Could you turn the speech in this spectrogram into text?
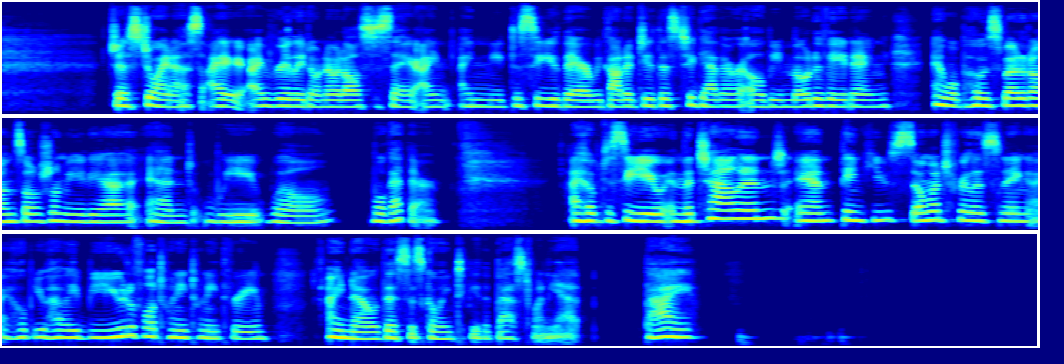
just join us. I, I really don't know what else to say. I, I need to see you there. We got to do this together. It'll be motivating and we'll post about it on social media and we will, we'll get there. I hope to see you in the challenge and thank you so much for listening. I hope you have a beautiful 2023. I know this is going to be the best one yet. Bye.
